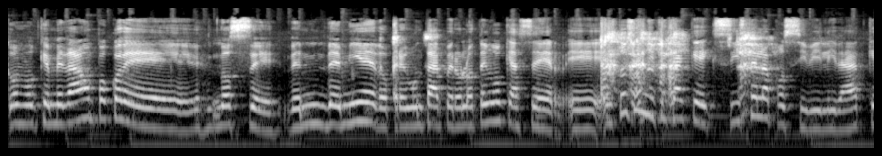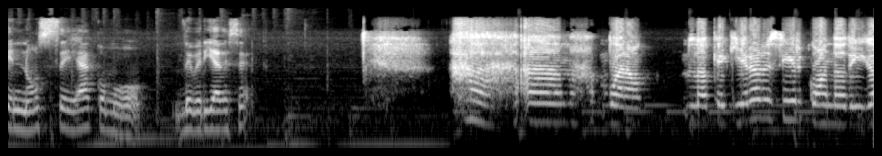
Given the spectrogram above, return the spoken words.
como que me da un poco de, no sé, de, de miedo preguntar, pero lo tengo que hacer. Eh, ¿Esto significa que existe la posibilidad que no sea como debería de ser? Ah, um, bueno, lo que quiero decir cuando digo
